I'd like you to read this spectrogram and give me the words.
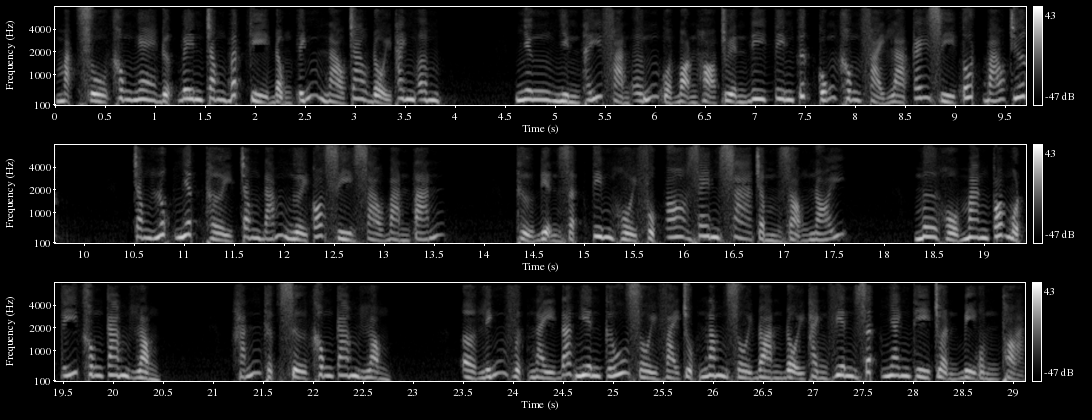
Mặc dù không nghe được bên trong bất kỳ động tính nào trao đổi thanh âm. Nhưng nhìn thấy phản ứng của bọn họ truyền đi tin tức cũng không phải là cái gì tốt báo trước. Trong lúc nhất thời trong đám người có gì xào bàn tán. Thử điện giật tim hồi phục o gen xa trầm giọng nói. Mơ hồ mang có một tí không cam lòng. Hắn thực sự không cam lòng. Ở lĩnh vực này đã nghiên cứu rồi vài chục năm rồi đoàn đội thành viên rất nhanh thì chuẩn bị ổn thỏa.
